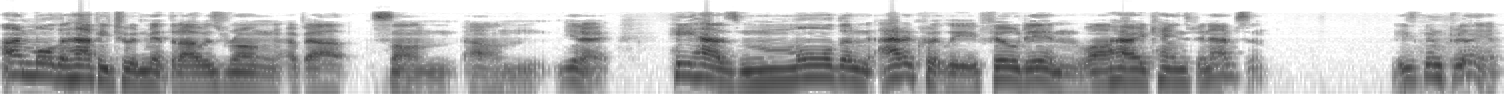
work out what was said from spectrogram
I'm more than happy to admit that I was wrong about Son. Um, you know, he has more than adequately filled in while Harry Kane's been absent. He's been brilliant.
